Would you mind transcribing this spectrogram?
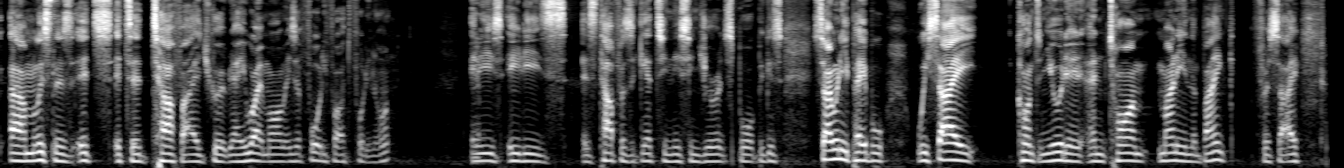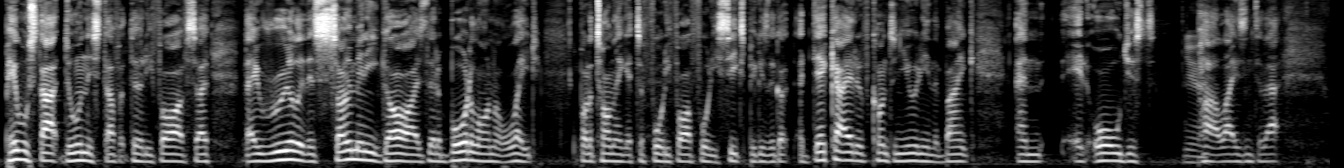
Um, listeners, it's it's a tough age group. Now, you won't mind me. Is it 45 to 49? It is. It is as tough as it gets in this endurance sport because so many people. We say continuity and time, money in the bank for say. People start doing this stuff at 35, so they really. There's so many guys that are borderline elite by the time they get to 45, 46 because they've got a decade of continuity in the bank, and it all just Yeah. parlays into that.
